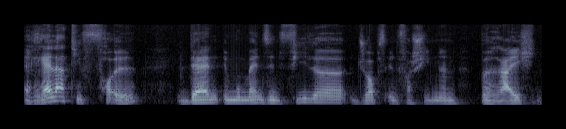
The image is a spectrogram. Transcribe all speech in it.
relativ voll, denn im Moment sind viele Jobs in verschiedenen Bereichen.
